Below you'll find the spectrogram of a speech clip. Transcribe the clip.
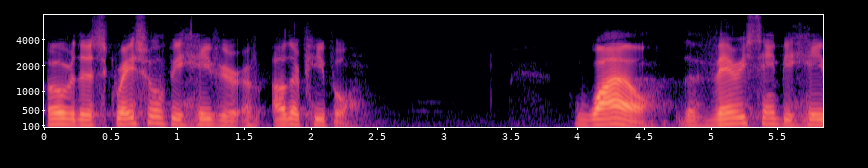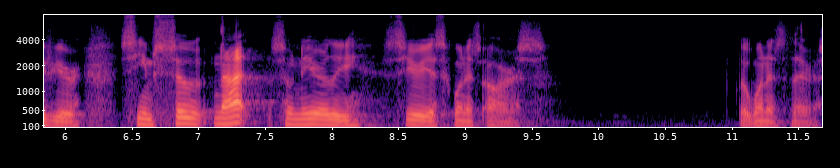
over the disgraceful behavior of other people while the very same behavior seems so not so nearly serious when it's ours, but when it's theirs.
